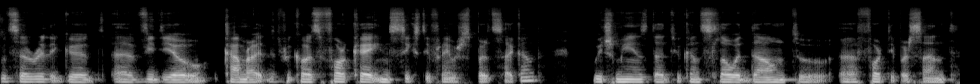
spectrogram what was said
it's a really good uh, video camera. It records 4K in 60 frames per second, which means that you can slow it down to uh, 40%,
